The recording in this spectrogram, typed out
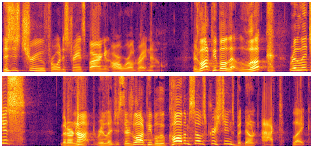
This is true for what is transpiring in our world right now. There's a lot of people that look religious, but are not religious. There's a lot of people who call themselves Christians, but don't act like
